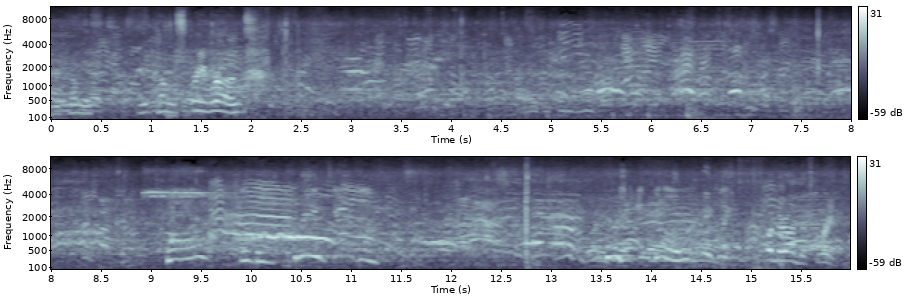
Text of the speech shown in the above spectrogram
Here comes, here comes three runs. Where's he coming out? Ball over three yard line. First and goal. Wrigley. What are under three?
